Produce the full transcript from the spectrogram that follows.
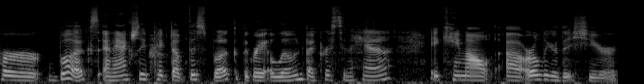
her books and I actually picked up this book, The Great Alone by Kristin Hannah. It came out uh, earlier this year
